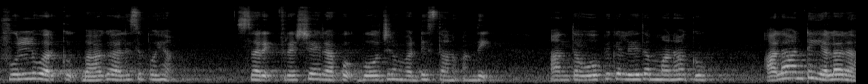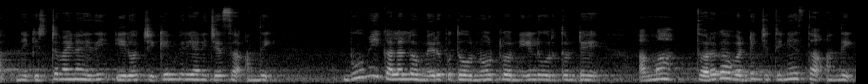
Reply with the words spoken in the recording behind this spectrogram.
ఫుల్ వర్క్ బాగా అలసిపోయా. సరే ఫ్రెష్ అయ్యి రాపో భోజనం వడ్డిస్తాను అంది. అంత ఓపిక లేదమ్మా నాకు. అలా అంటే ఎలారా? నీకు ఇష్టమైన ఇది ఈరోజు చికెన్ బిర్యానీ చేసా అంది. భూమి కళ్ళల్లో మెరుపుతో నోట్లో నీళ్ళు ఊరుతుంటే అమ్మా త్వరగా వడ్డించి తినేస్తా అంది.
